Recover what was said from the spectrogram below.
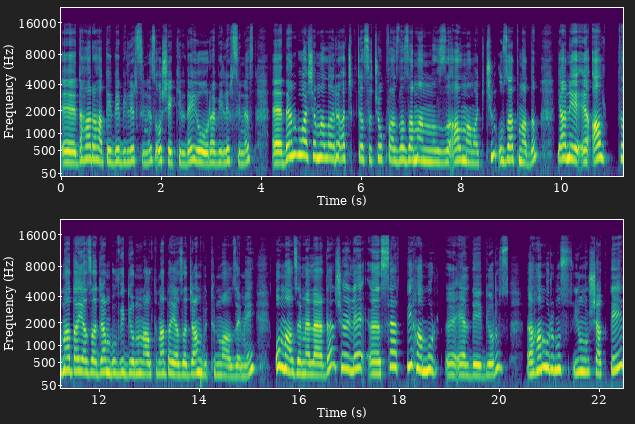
e, daha rahat edebilirsiniz. O şekilde yoğurabilirsiniz. E, ben bu aşamaları açıkçası çok fazla zamanınızı almamak için uzatmadım. Yani e, altına da yazacağım bu videonun altına da yazacağım bütün malzemeyi. O malzemelerden şöyle e, sert bir hamur e, elde ediyoruz. E, hamurumuz yumuşak değil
